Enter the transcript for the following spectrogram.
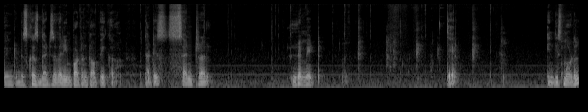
going to discuss that is a very important topic uh, that is central limit theorem in this model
